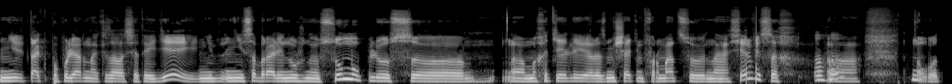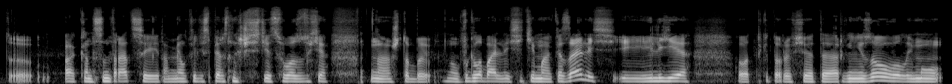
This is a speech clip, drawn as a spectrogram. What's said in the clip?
не так популярна оказалась эта идея, не, не собрали нужную сумму, плюс э, э, мы хотели размещать информацию на сервисах, Ага. э, ну вот э, о концентрации там, мелкодисперсных частиц в воздухе, э, чтобы ну, в глобальной сети мы оказались, и Илье, вот, который все это организовывал, ему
